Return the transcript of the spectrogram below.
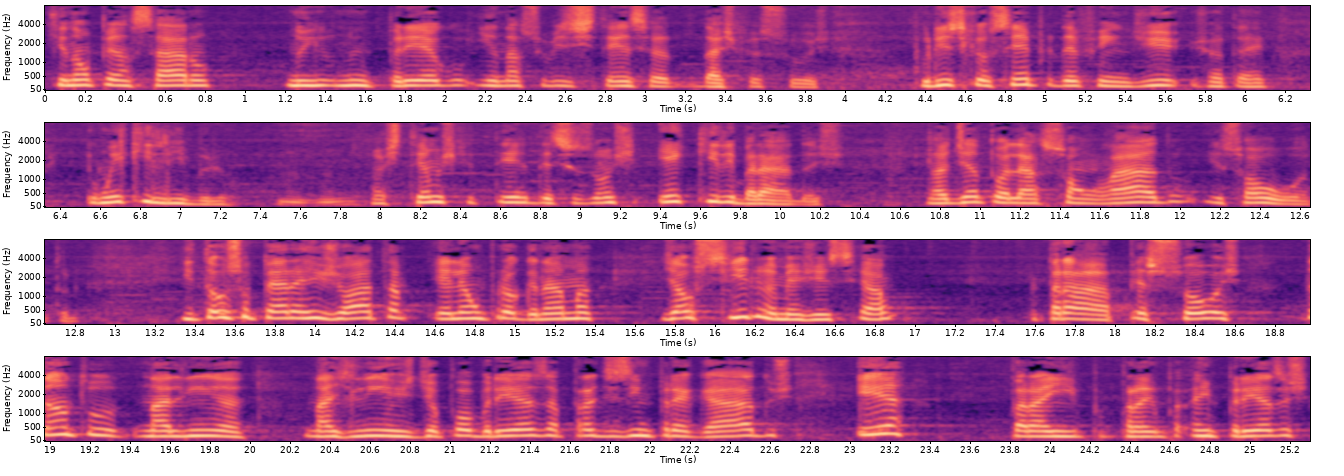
que não pensaram no, no, emprego e na subsistência das pessoas. Por isso que eu sempre defendi, JR, um equilíbrio. Uhum. Nós temos que ter decisões equilibradas. Não adianta olhar só um lado e só o outro. Então, o Super RJ ele é um programa de auxílio emergencial para pessoas, tanto na linha nas linhas de pobreza para desempregados e para, empresas.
